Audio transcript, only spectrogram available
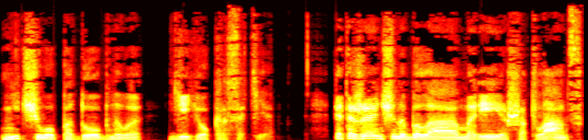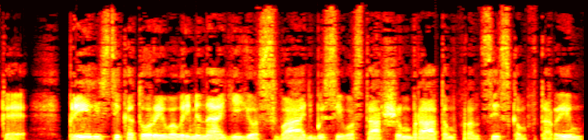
ничего подобного ее красоте. Эта женщина была Мария Шотландская, прелести которой во времена ее свадьбы с его старшим братом Франциском II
